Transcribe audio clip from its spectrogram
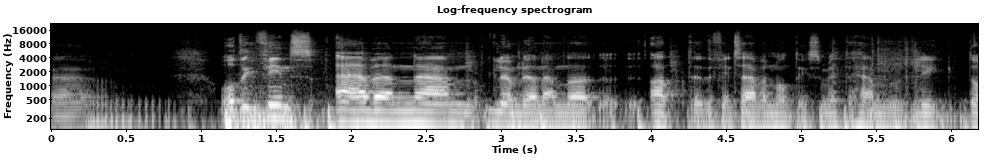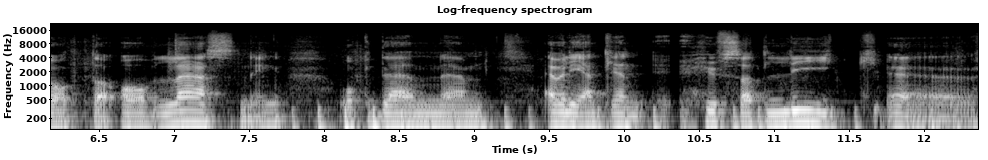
Um, och det finns även, um, glömde jag nämna, att det finns även någonting som heter hemlig dataavläsning. Och den um, är väl egentligen hyfsat lik uh,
